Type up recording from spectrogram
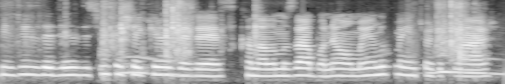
Bizi izlediğiniz için teşekkür ederiz. Kanalımıza abone olmayı unutmayın çocuklar.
